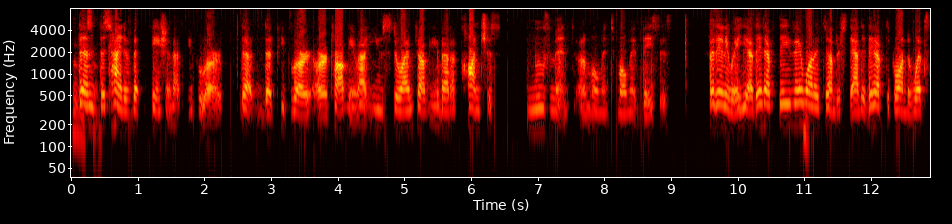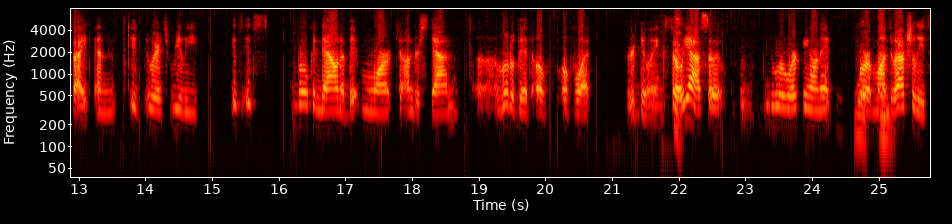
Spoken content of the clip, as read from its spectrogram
than the kind of meditation that people are that that people are, are talking about used to. I'm talking about a conscious movement on a moment to moment basis but anyway, yeah, they'd have they they wanted to understand it. They have to go on the website and it where it's really it's it's broken down a bit more to understand uh, a little bit of of what we're doing. So yeah, yeah so we were working on it for well, a month. Um, Actually, it's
